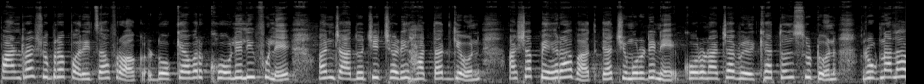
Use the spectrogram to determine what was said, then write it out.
पांढरा शुभ्र परीचा फ्रॉक डोक्यावर खोवलेली फुले आणि जादूची छडी हातात घेऊन अशा पेहरावात या चिमुरडीने कोरोनाच्या विळख्यातून सुटून रुग्णाला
